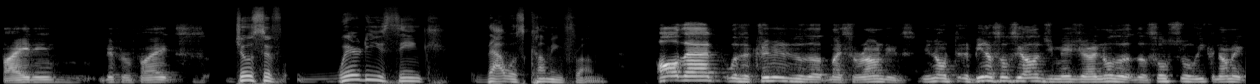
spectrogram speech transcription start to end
fighting, different fights. Joseph, where do you think that was coming from? All that was attributed to the, my surroundings. You know, to, being a sociology major, I know the, the social economic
